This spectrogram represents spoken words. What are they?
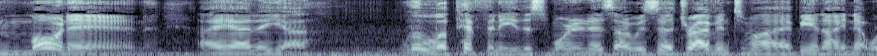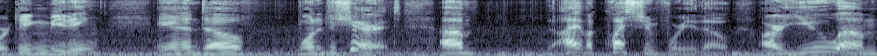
morning. I had a uh, little epiphany this morning as I was uh, driving to my BNI networking meeting and uh, wanted to share it. Um, I have a question for you though. Are you um,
